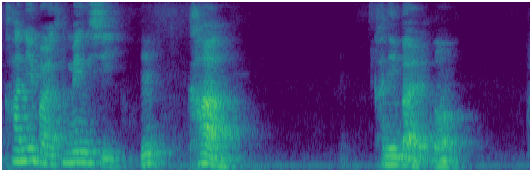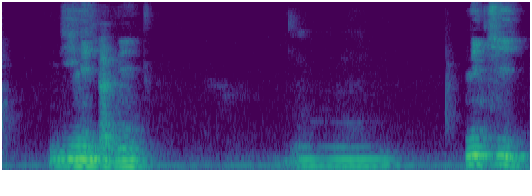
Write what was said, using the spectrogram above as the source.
카니발 삼행시. 카. 카니발 뭐. 니니 아니 니키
